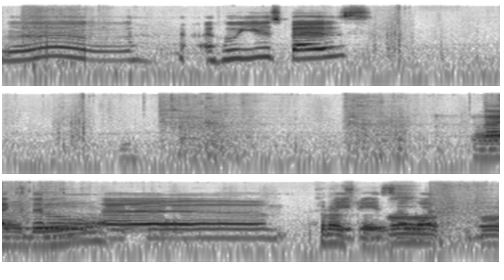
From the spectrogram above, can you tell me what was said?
Ooh. Who used bows? Like I little um babies or Oh, what? oh,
